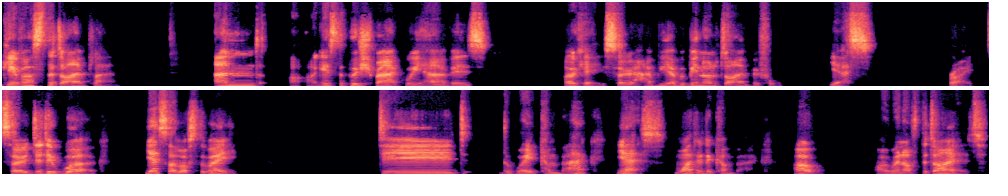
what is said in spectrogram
Give us the diet plan. And i guess the pushback we have is okay so have you ever been on a diet before yes. Right. So did it work? Yes i lost the weight. Did the weight come back? Yes. Why did it come back? Oh i went off the diet.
